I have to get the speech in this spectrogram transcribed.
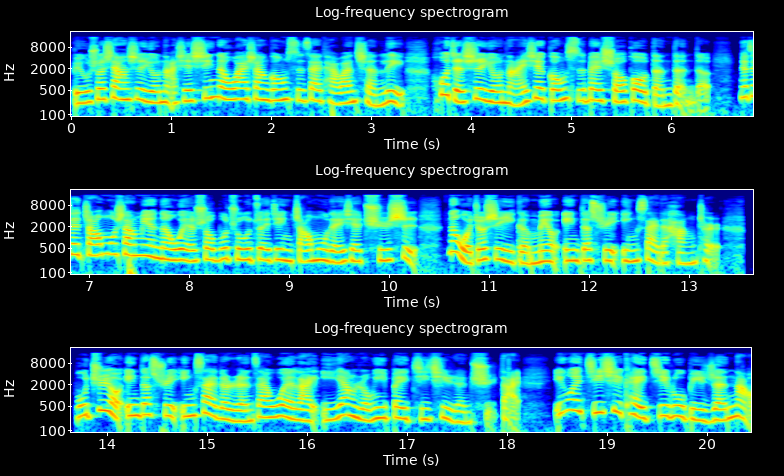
比如说像是有哪些新的外商公司在台湾成立，或者是有哪一些公司被收购等等的，那在招募上面呢，我也说不出最近招募的一些趋势，那我就是一个没有 Industry insight 的 Hunter。不具有 industry insight 的人，在未来一样容易被机器人取代，因为机器可以记录比人脑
